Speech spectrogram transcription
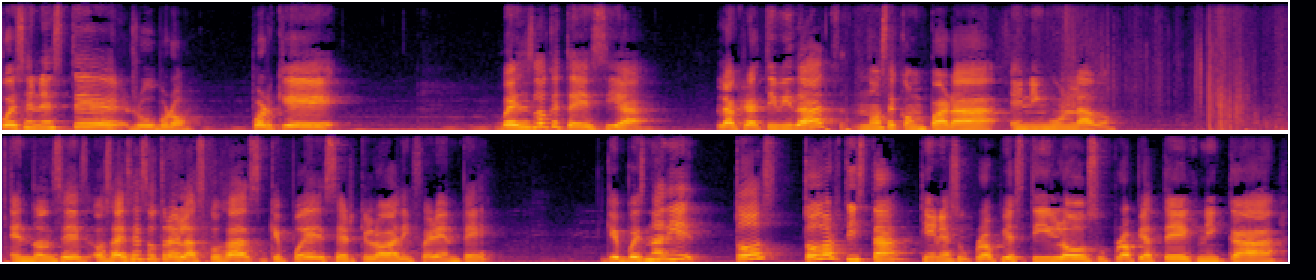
pues en este rubro. Porque, pues es lo que te decía, la creatividad no se compara en ningún lado. Entonces, o sea, esa es otra de las cosas que puede ser que lo haga diferente. Que pues nadie, todos, todo artista tiene su propio estilo, su propia técnica,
